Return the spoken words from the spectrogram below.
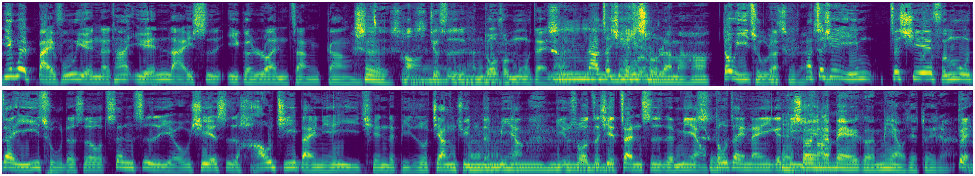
因为百福园呢，它原来是一个乱葬岗，是是，好，就是很多坟墓在那里。那这些移除了嘛？哈，都移除了。那这些移这些坟墓在移除的时候，甚至有些是好几百年以前的，比如说将军的庙，比如说。这些战士的庙都在那一个地方，所以那边有一个庙就对了。对，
